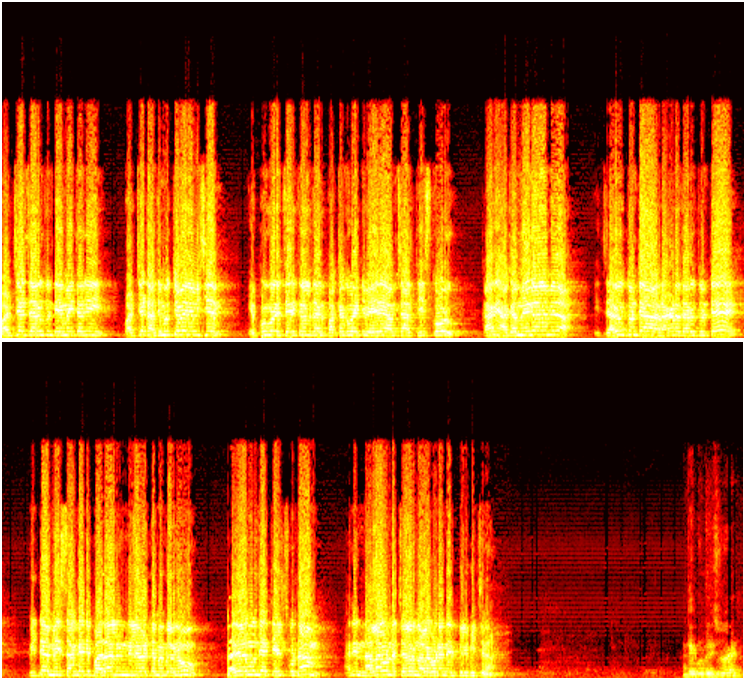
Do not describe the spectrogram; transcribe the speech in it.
బడ్జెట్ జరుగుతుంటే ఏమైతుంది? బడ్జెట్ అతి ముఖ్యమైన విషయం. ఎప్పుడు కూడా చరిత్రలో దాన్ని పక్కకు పెట్టి వేరే అంశాలు తీసుకోరు. కానీ అగమేఘాల మీద ఇది జరుగుతుంటే ఆ రగడ జరుగుతుంటే బిడ్డ మీ సంగతి బదాలు నిలబెట్ట మిమ్మల్ని. ప్రజల ముందే తెలుసుకుంటాం అని నల్లగొండ చెరువు నల్లగొండ నేను పిలిపించిన. అంటే ఇప్పుడు మీరు చూడండి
